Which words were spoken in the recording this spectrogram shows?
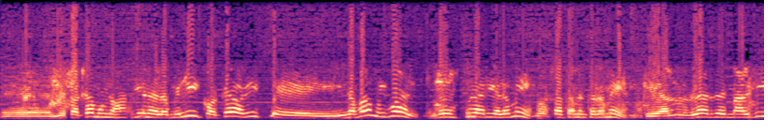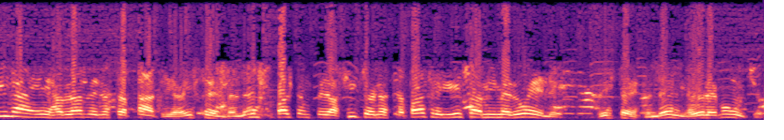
eh, le sacamos unos aviones a los milicos acá, viste, y nos vamos igual. Entonces yo haría lo mismo, exactamente lo mismo. Que hablar de Malvinas es hablar de nuestra patria, viste, ¿entendés? Falta un pedacito de nuestra patria y eso a mí me duele, viste, ¿entendés? Me duele mucho.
